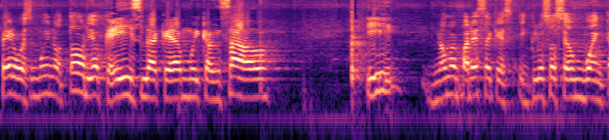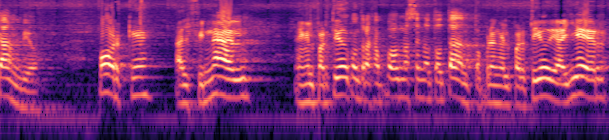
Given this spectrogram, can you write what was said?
pero es muy notorio que Isla queda muy cansado y no me parece que incluso sea un buen cambio, porque al final, en el partido contra Japón no se notó tanto, pero en el partido de ayer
